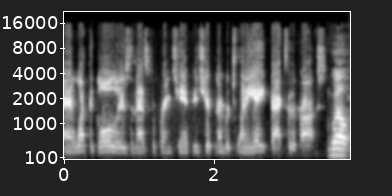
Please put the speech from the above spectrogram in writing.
and what the goal is, and that's to bring championship number twenty eight back to the Bronx. Well,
